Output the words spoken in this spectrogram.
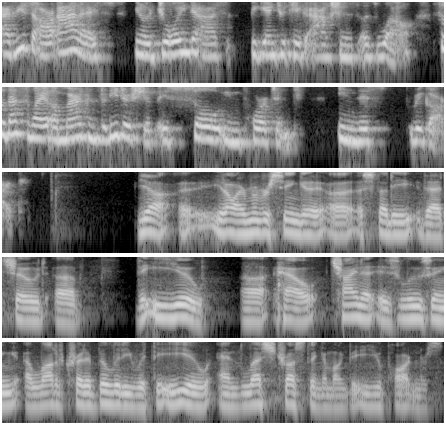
at least our allies, you know, joined us, began to take actions as well. So that's why Americans' leadership is so important in this regard. Yeah, uh, you know, I remember seeing a, a study that showed uh, the EU, uh, how China is losing a lot of credibility with the EU and less trusting among the EU partners.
